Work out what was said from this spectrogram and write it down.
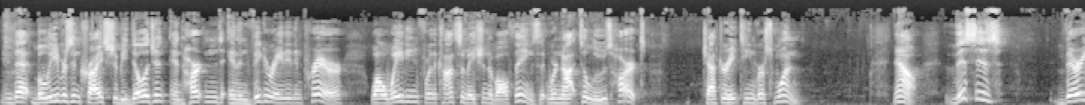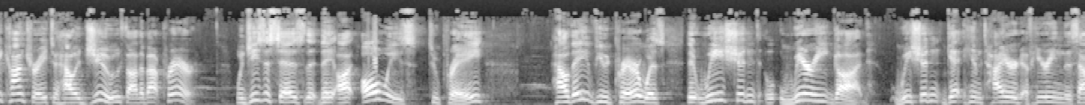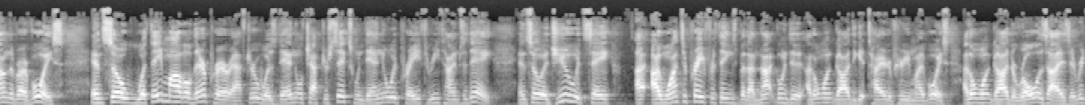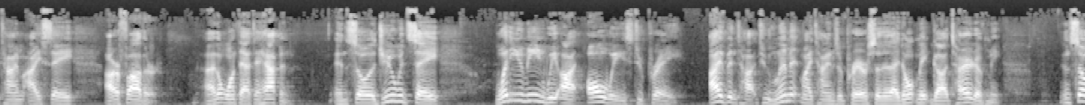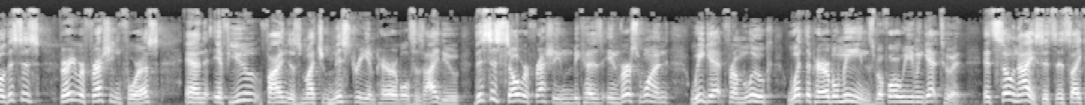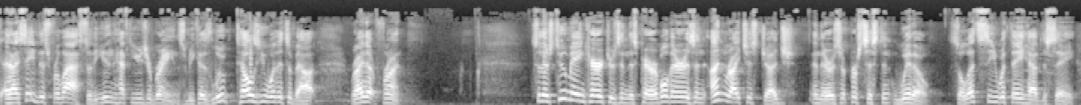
that believers in Christ should be diligent and heartened and invigorated in prayer while waiting for the consummation of all things, that we're not to lose heart. Chapter 18, verse 1. Now, this is very contrary to how a Jew thought about prayer. When Jesus says that they ought always to pray, how they viewed prayer was that we shouldn't weary God. We shouldn't get him tired of hearing the sound of our voice. And so, what they modeled their prayer after was Daniel chapter 6, when Daniel would pray three times a day. And so, a Jew would say, I, I, want to pray for things, but I'm not going to, I don't want God to get tired of hearing my voice. I don't want God to roll his eyes every time I say, Our Father. I don't want that to happen. And so a Jew would say, What do you mean we ought always to pray? I've been taught to limit my times of prayer so that I don't make God tired of me. And so this is very refreshing for us and if you find as much mystery in parables as I do, this is so refreshing because in verse 1, we get from Luke what the parable means before we even get to it. It's so nice. It's, it's like, and I saved this for last so that you didn't have to use your brains because Luke tells you what it's about right up front. So there's two main characters in this parable. There is an unrighteous judge and there is a persistent widow. So let's see what they have to say.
